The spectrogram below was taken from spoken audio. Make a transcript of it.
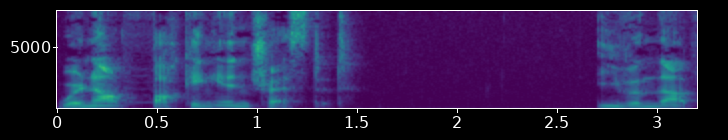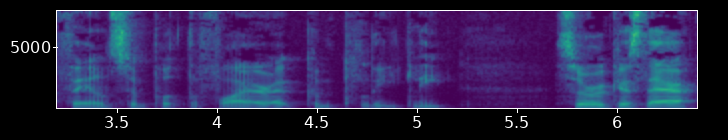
We're not fucking interested. Even that fails to put the fire out completely. Sorcha's there.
